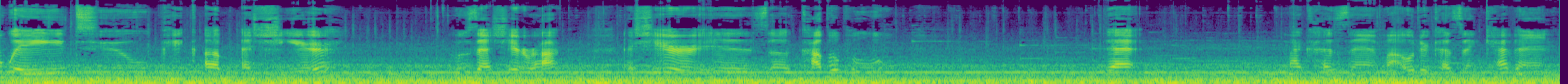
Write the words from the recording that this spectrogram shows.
way to pick up Ashir. Who's Ashir Rock? Ashir is a Cavapoo that my cousin, my older cousin Kevin,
